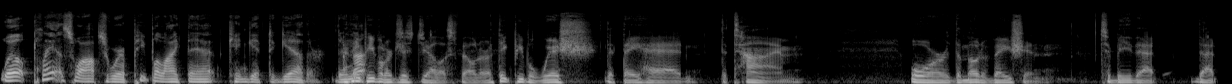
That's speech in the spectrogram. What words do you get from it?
Well, plant swaps where people like that can get together. They're I think not people are just jealous, Felder. I think people wish that they had the time or the motivation to be that that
